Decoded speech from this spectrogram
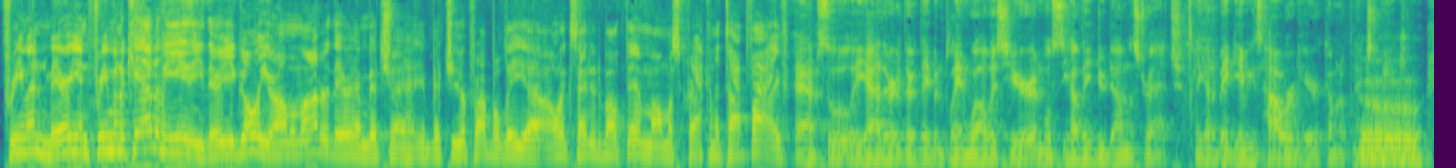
Freeman, Marion Freeman Academy. There you go, your alma mater there. I bet you, I bet you, you're probably uh, all excited about them, almost cracking the top five. Absolutely, yeah. They're, they have been playing well this year, and we'll see how they do down the stretch. They got a big game against Howard here coming up next Ooh. week.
